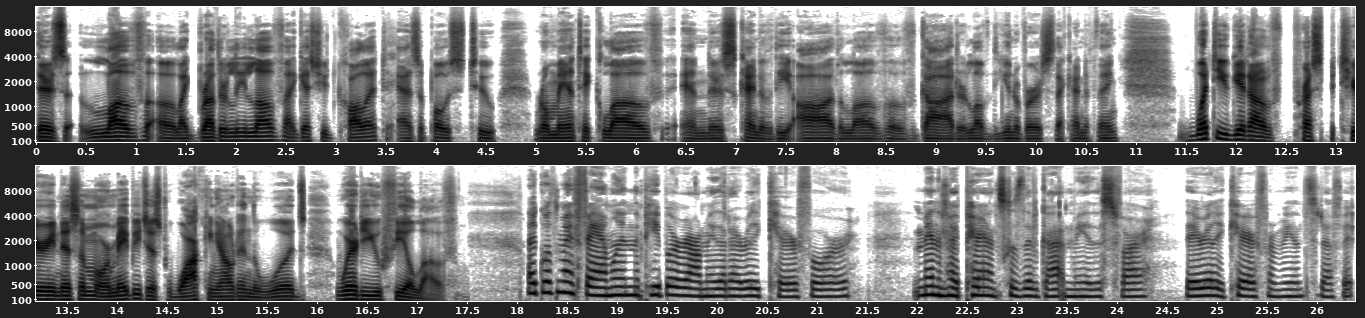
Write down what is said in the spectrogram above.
there's love, uh, like brotherly love, I guess you'd call it, as opposed to romantic love, and there's kind of the awe, the love of God or love the universe, that kind of thing. What do you get out of Presbyterianism or maybe just walking out in the woods? Where do you feel love? Like with my family and the people around me that I really care for. Mainly my parents because they've gotten me this far. They really care for me and stuff. It,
